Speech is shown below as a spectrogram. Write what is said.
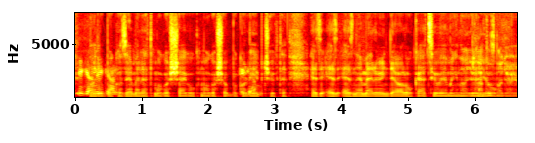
igen, igen, nagyobbak igen. az emeletmagasságok, magasabbak a Igen. lépcsők. Tehát ez, ez, ez nem előny, de a lokációja meg nagyon Hát jó. az nagyon jó.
